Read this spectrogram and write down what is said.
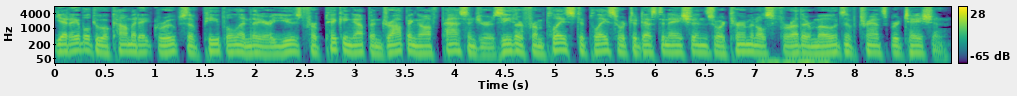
yet able to accommodate groups of people and they are used for picking up and dropping off passengers either from place to place or to destinations or terminals for other modes of transportation.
